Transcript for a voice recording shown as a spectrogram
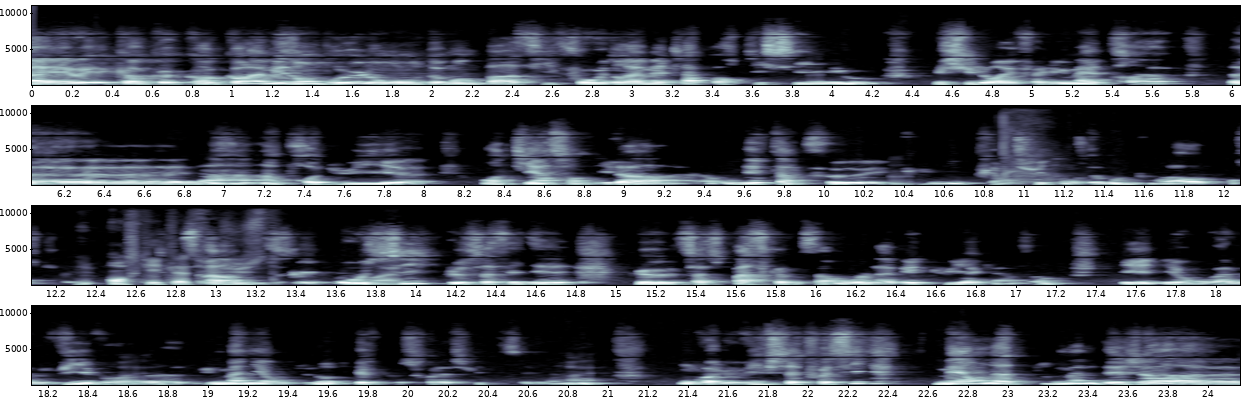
Ah, oui, quand, quand, quand, la maison brûle, on ne se demande pas s'il faudrait mettre la porte ici ou, s'il aurait fallu mettre euh, un, un, produit euh, anti-incendie là. On éteint le feu et puis, puis, ensuite on se demande comment la reconstruire. On se quitte là-dessus juste. aussi ouais. que, ça que ça se passe comme ça. On l'a vécu il y a 15 ans et, et on va le vivre ouais. euh, d'une manière ou d'une autre, quelle que soit la suite de ces événements. Ouais. On va le vivre cette fois-ci. Mais on a tout de même déjà euh,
